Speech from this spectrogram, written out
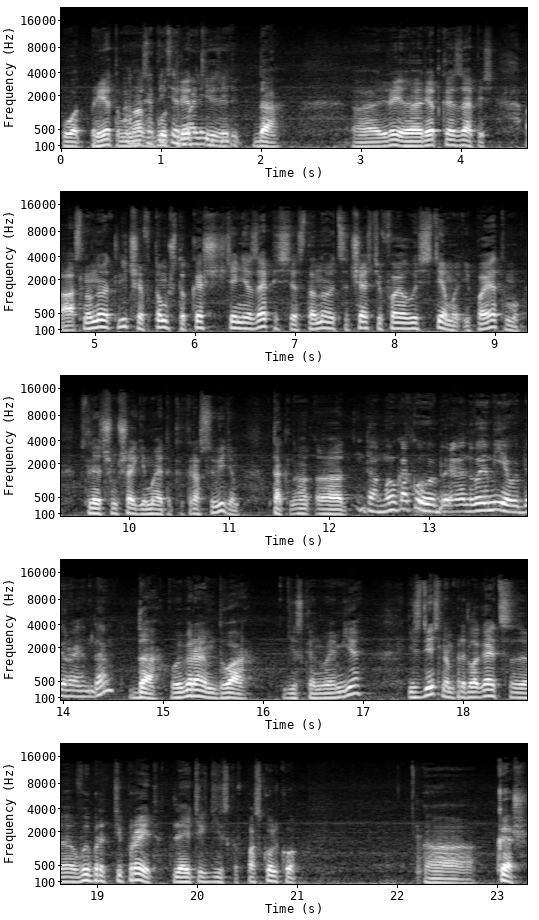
Вот, при этом А у нас будут накопитель редкие, маленький? да, э, э, редкая запись. А основное отличие в том, что кэш чтения записи становится частью файловой системы, и поэтому в следующем шаге мы это как раз увидим. Так, ну, э, Да, мы какой выбираем? NVMe выбираем, да? да, выбираем два диска NVMe. И здесь нам предлагается э, выбрать тип RAID для этих дисков, поскольку э, кэш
